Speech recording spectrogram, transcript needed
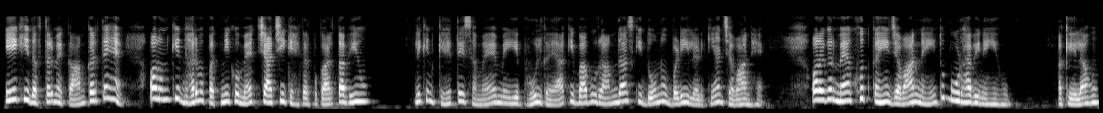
ایک ہی دفتر میں کام کرتے ہیں اور ان کی دھرم پتنی کو میں چاچی کہہ کر پکارتا بھی ہوں۔ لیکن کہتے سمے میں یہ بھول گیا کہ بابو رام داس کی دونوں بڑی لڑکیاں جوان ہیں۔ اور اگر میں خود کہیں جوان نہیں تو بوڑھا بھی نہیں ہوں۔ اکیلا ہوں۔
